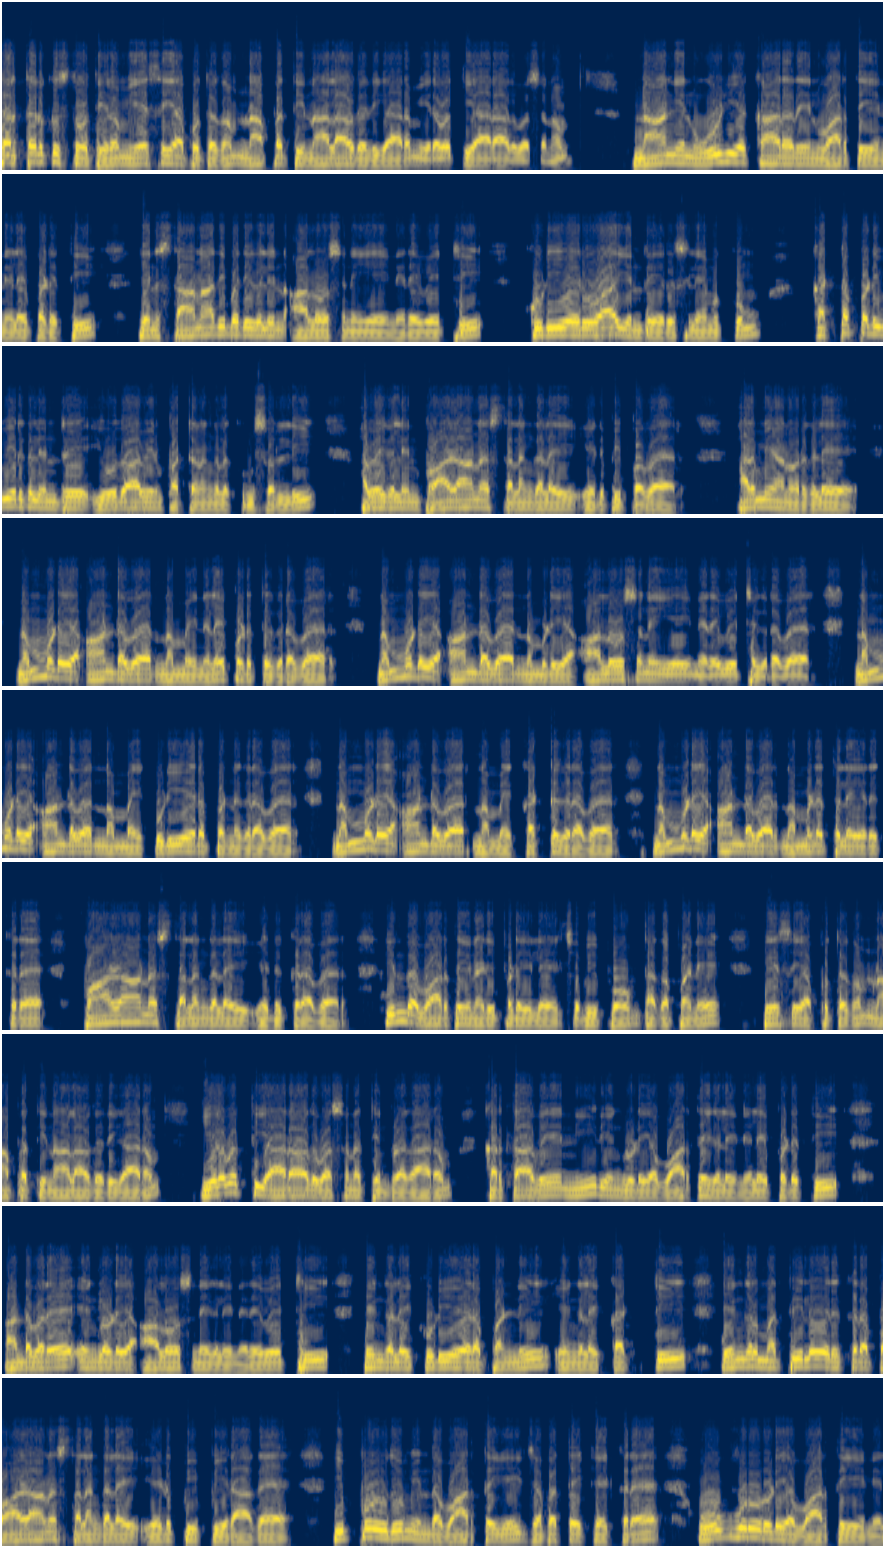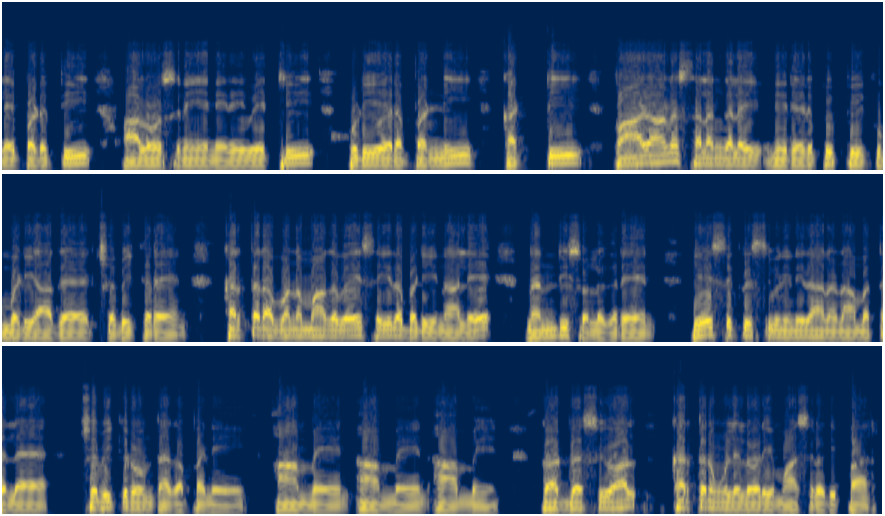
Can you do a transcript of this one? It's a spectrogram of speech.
கர்த்தருக்கு ஸ்தோத்திரம். ஏசையா புத்தகம் நாற்பத்தி நாலாவது அதிகாரம் இருபத்தி ஆறாவது வசனம். நான் என் ஊழியக்காரரின் வார்த்தையை நிலைப்படுத்தி என் ஸ்தானாதிபதிகளின் ஆலோசனையை நிறைவேற்றி குடியேறுவா என்று எருசலேமுக்கும் கட்டப்படுவீர்கள் என்று யூதாவின் பட்டணங்களுக்கும் சொல்லி அவைகளின் பாழான ஸ்தலங்களை எடுப்பிப்பவர். அருமையானவர்களே நம்முடைய ஆண்டவர் நம்மை நிலைப்படுத்துகிறவர். நம்முடைய ஆண்டவர் நம்முடைய ஆலோசனையை நிறைவேற்றுகிறவர். நம்முடைய ஆண்டவர் நம்மை குடியேற பண்ணுகிறவர். நம்முடைய ஆண்டவர் நம்மை கட்டுகிறவர். நம்முடைய ஆண்டவர் நம்மிடத்தில் இருக்கிற பாழான ஸ்தலங்களை எடுக்கிறவர். இந்த வார்த்தையின் அடிப்படையிலே செபிப்போம் தகப்பனே ஏசையா புத்தகம் நாற்பத்தி நாலாவது அதிகாரம் இருபத்தி ஆறாவது வசனத்தின் பிரகாரம் கர்த்தாவே நீர் எங்களுடைய வார்த்தைகளை நிலைப்படுத்தி ஆண்டவரே எங்களுடைய ஆலோசனைகளை நிறைவேற்றி எங்களை குடியேற பண்ணி எங்களை கட்டி எங்கள் மத்தியிலே இருக்கிற பாழான ஸ்தலங்களை எடுப்பிப்பீராக. இப்பொழுதும் இந்த வார்த்தையை ஜபத்தை கேட்கிற ஒவ்வொருவருடைய வார்த்தையை நிலைப்படுத்தி ஆலோசனையை நிறைவேற்றி குடியேற பண்ணி கட்டி பாழான ஸ்தலங்களை நீர் எடுப்பிப்பிக்கும்படியாக செபிக்கிறேன் கர்த்தர் அவ்வனமாகவே செய்தபடியினாலே நன்றி சொல்லுகிறேன். இயேசு கிறிஸ்துவின் இனிதான நாமத்துல செபிக்கிறோம் தகப்பனே. Amen amen amen. God bless you all கர்த்தர் உங்கள் எல்லோரையும் ஆசிர்வதிப்பார்.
